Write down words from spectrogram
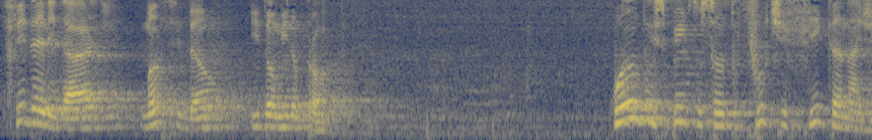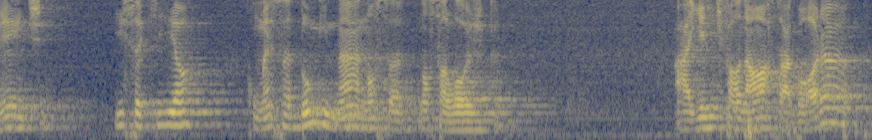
fidelidade, mansidão, e domínio próprio. Quando o Espírito Santo frutifica na gente, isso aqui ó, começa a dominar a nossa, nossa lógica. Aí a gente fala, nossa, agora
